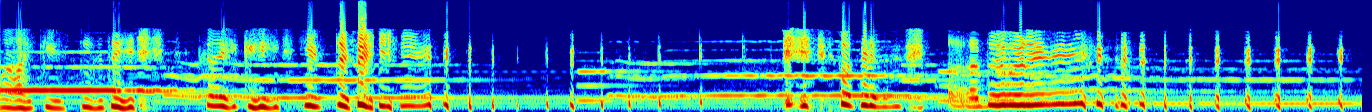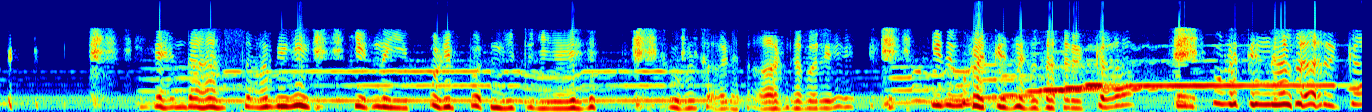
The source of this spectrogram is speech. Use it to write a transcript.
வாய்க்கு எட்டுனது கைக்கு எட்டலையே அதோட. ஏண்டா சாமி. என்னை இப்படி பண்ணிட்டியே. உன்னோட ஆண்டவரே இது உனக்கு நல்லா இருக்கா? உனக்கு நல்லா இருக்கா?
